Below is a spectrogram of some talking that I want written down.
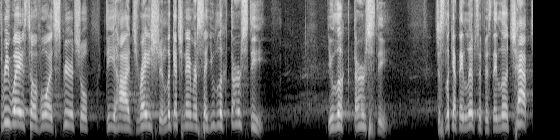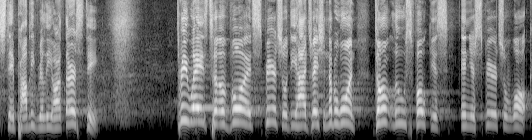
Three ways to avoid spiritual dehydration. Look at your neighbor and say, You look thirsty. You look thirsty. Just look at their lips. If it's their little chapped, they probably really are thirsty. Three ways to avoid spiritual dehydration. Number one, don't lose focus in your spiritual walk.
